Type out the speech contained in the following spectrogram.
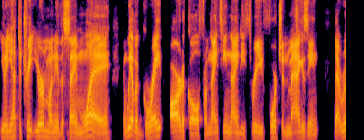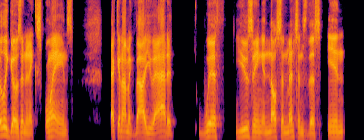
you know, you have to treat your money the same way. And we have a great article from 1993 Fortune magazine that really goes in and explains economic value added with using and Nelson mentions this in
